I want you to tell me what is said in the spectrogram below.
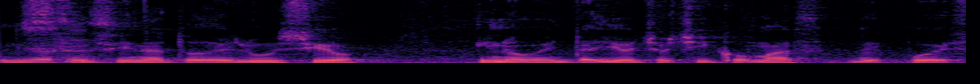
el asesinato de Lucio y 98 chicos más después.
